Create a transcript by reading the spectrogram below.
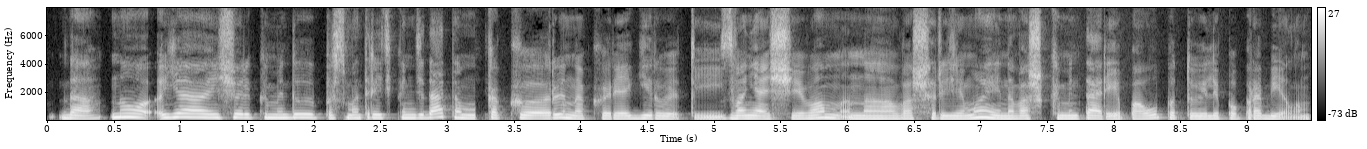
Да, но я еще рекомендую посмотреть кандидатам, как рынок реагирует и звонящие вам на ваше резюме и на ваши комментарии по опыту или по пробелам.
